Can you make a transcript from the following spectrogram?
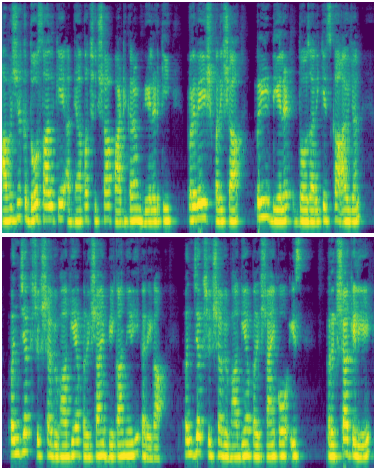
आवश्यक दो साल के अध्यापक शिक्षा पाठ्यक्रम डीएलएड की प्रवेश परीक्षा प्री डीएलएड 2021 का आयोजन पंजक शिक्षा विभागीय परीक्षाएँ बीकानेर ही करेगा। पंजक शिक्षा विभागीय परीक्षाएँ को इस परीक्षा के लिए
